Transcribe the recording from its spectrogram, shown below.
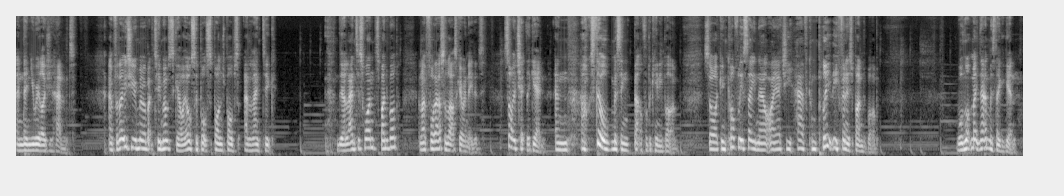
And then you realise you hadn't. And for those of you who remember about two months ago, I also bought SpongeBob's Atlantic, the Atlantis one, SpongeBob, and I thought that was the last game I needed. So I checked again, and I was still missing Battle for Bikini Bottom. So I can confidently say now I actually have completely finished SpongeBob. Will not make that mistake again.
